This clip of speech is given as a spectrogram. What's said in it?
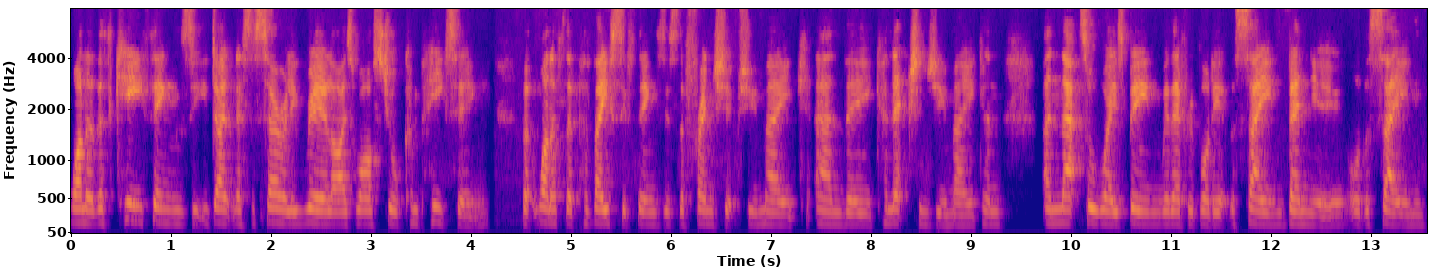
one of the key things that you don't necessarily realize whilst you're competing but one of the pervasive things is the friendships you make and the connections you make and and that's always been with everybody at the same venue or the same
